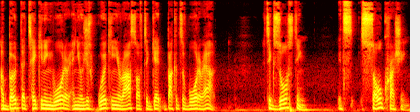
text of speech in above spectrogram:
a boat that's taking in water and you're just working your ass off to get buckets of water out. It's exhausting. It's soul crushing.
